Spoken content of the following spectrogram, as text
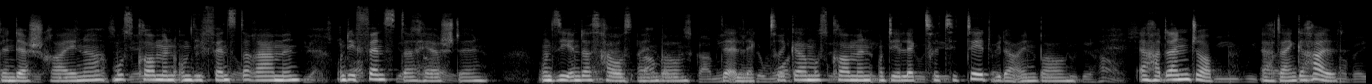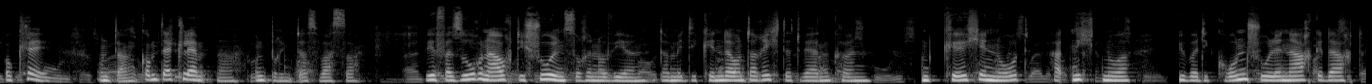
Denn der Schreiner muss kommen, um die Fensterrahmen und die Fenster herstellen und sie in das Haus einbauen. Der Elektriker muss kommen und die Elektrizität wieder einbauen. Er hat einen Job, er hat ein Gehalt, okay. Und dann kommt der Klempner und bringt das Wasser. Wir versuchen auch, die Schulen zu renovieren, damit die Kinder unterrichtet werden können. Und Kirche Not hat nicht nur über die Grundschule nachgedacht,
